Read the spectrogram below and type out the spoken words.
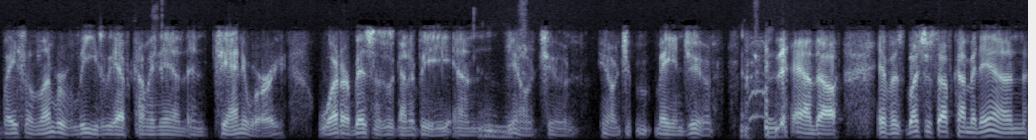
based on the number of leads we have coming in in January, what our business is going to be in, mm-hmm. you know, June, you know, May and June. and uh, if there's a bunch of stuff coming in,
